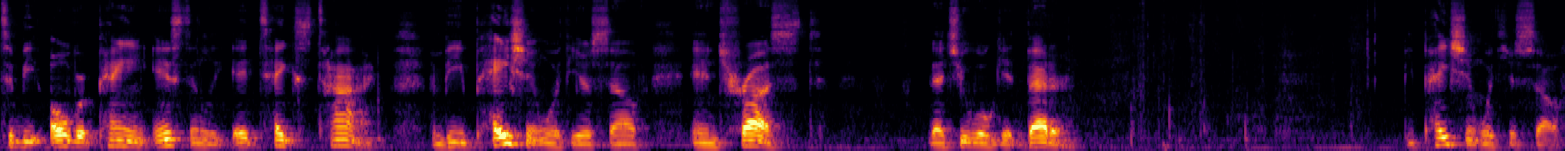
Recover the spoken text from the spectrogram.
to be overpaying instantly. It takes time. And be patient with yourself and trust that you will get better. Be patient with yourself.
